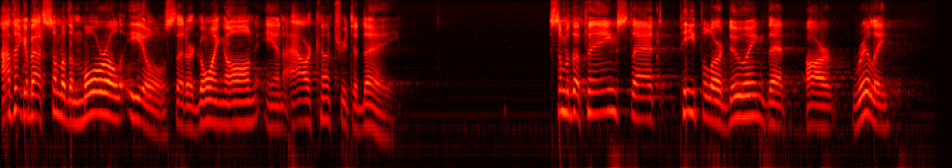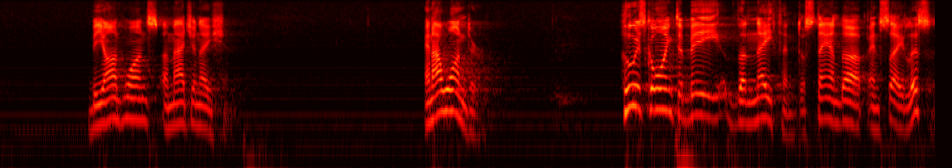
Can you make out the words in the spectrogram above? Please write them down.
I think about some of the moral ills that are going on in our country today. Some of the things that people are doing that are really beyond one's imagination. And I wonder who is going to be the Nathan to stand up and say, listen,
